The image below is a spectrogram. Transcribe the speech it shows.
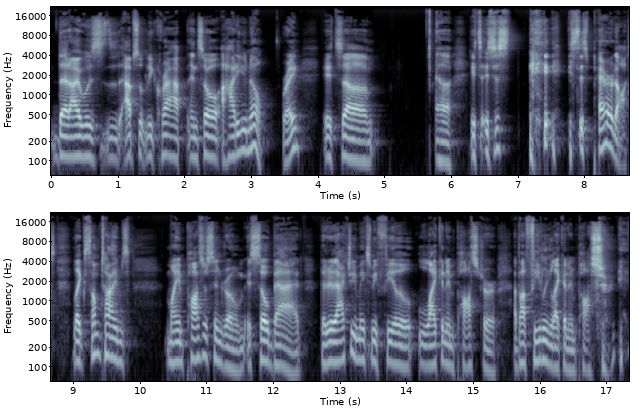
that I was absolutely crap. And so how do you know, right? It's, um, uh, it's it's just it's this paradox. Like sometimes my imposter syndrome is so bad that it actually makes me feel like an imposter about feeling like an imposter.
